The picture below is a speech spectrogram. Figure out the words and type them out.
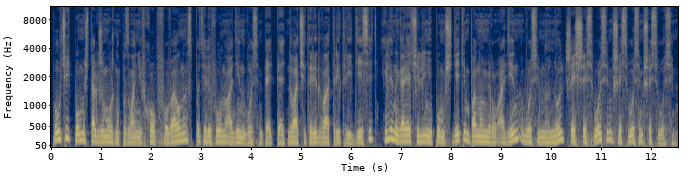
Получить помощь также можно, позвонив Hope for Wellness по телефону 1-855-242-3310 или на горячую линию помощи детям по номеру 1-800-668-6868.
